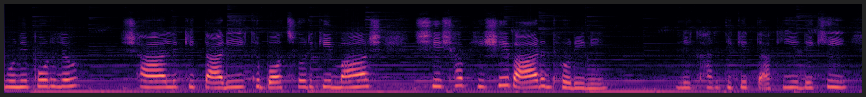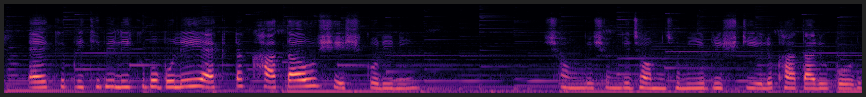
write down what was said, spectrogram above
মনে পড়ল, সাল কি তারিখ, বছর কি মাস, সেসব হিসেব আর ধরিনি। লেখার দিকে তাকিয়ে দেখি, এক পৃথিবী লিখব বলে একটা খাতাও শেষ করিনি। সঙ্গে সঙ্গে ঝমঝমিয়ে বৃষ্টি এলো খাতার উপর,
